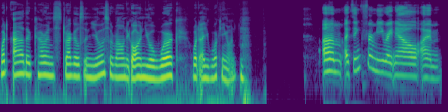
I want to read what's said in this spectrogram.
What are the current struggles in your surrounding or in your work? What are you working on? Um, I think for me right now, I'm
